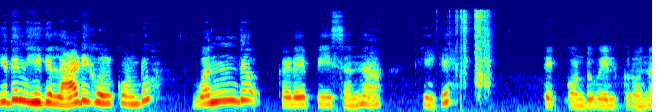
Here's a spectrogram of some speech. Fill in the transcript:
ಇದನ್ನು ಹೀಗೆ ಲಾಡಿ ಹೊಲ್ಕೊಂಡು ಒಂದು ಕಡೆ ಪೀಸನ್ನು ಹೀಗೆ ತೆಕ್ಕೊಂಡು ವೆಲ್ಕ್ರೋನ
